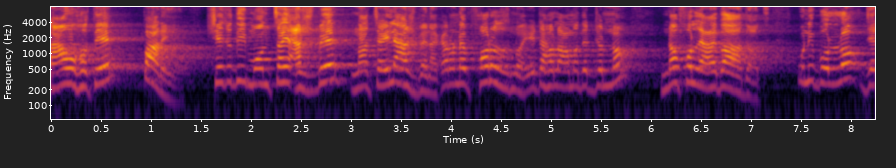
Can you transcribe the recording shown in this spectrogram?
নাও হতে পারে। সে যদি মন চায় আসবে, না চাইলে আসবে না, কারণ ফরজ নয়। এটা হলো আমাদের জন্য নফল আবাদত উনি বলল যে,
